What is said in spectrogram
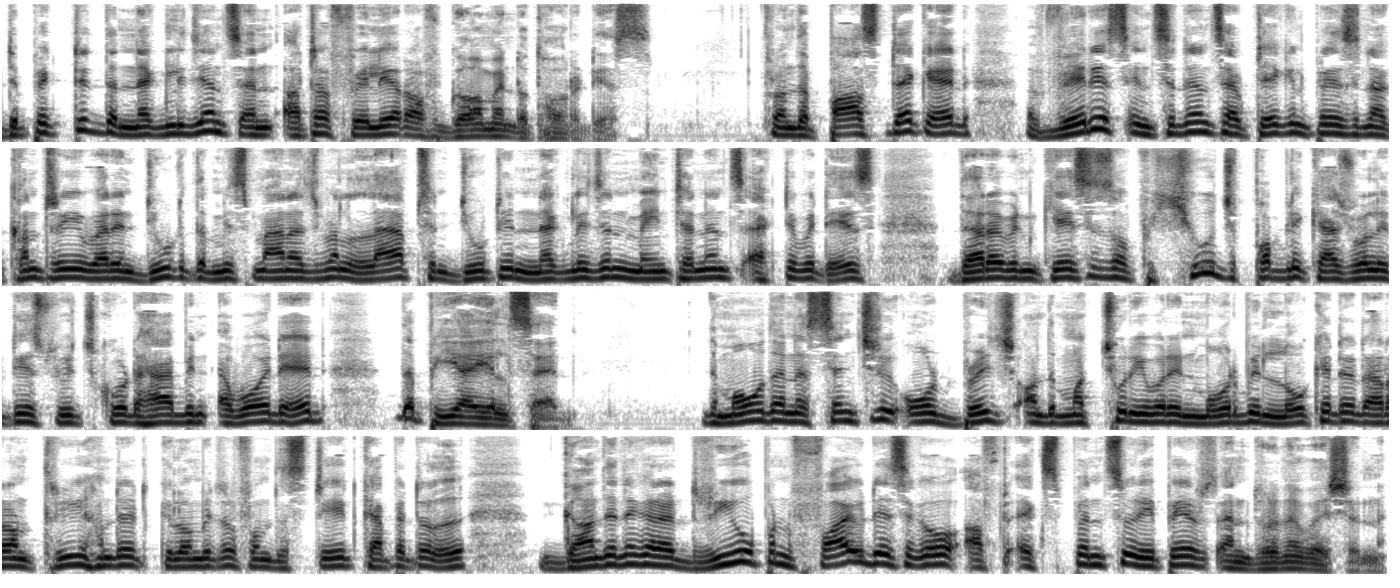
depicted the negligence and utter failure of government authorities. From the past decade, various incidents have taken place in our country wherein, due to the mismanagement, lapse in duty, negligent maintenance activities, there have been cases of huge public casualties which could have been avoided, the PIL said. The more than a century old bridge on the Machu River in Morbi, located around 300 kilometers from the state capital, Gandhinagar, had reopened five days ago after expensive repairs and renovation.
